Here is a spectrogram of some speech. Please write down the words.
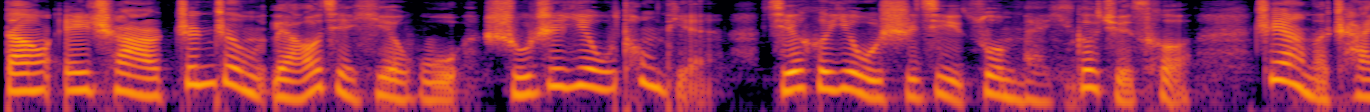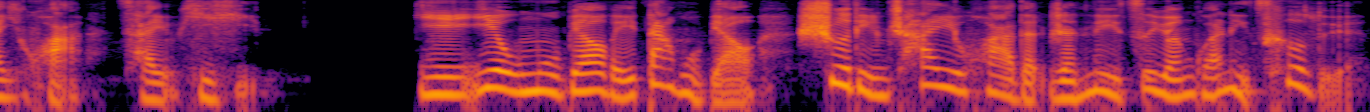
当 HR 真正了解业务、熟知业务痛点，结合业务实际做每一个决策，这样的差异化才有意义。以业务目标为大目标，设定差异化的人力资源管理策略，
